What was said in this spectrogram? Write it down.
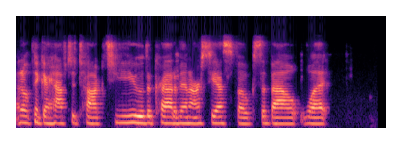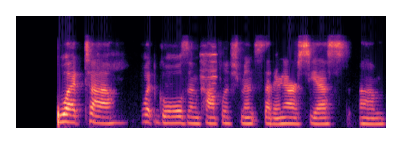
I don't think I have to talk to you, the crowd of NRCS folks, about what what uh, what goals and accomplishments that NRCS um,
